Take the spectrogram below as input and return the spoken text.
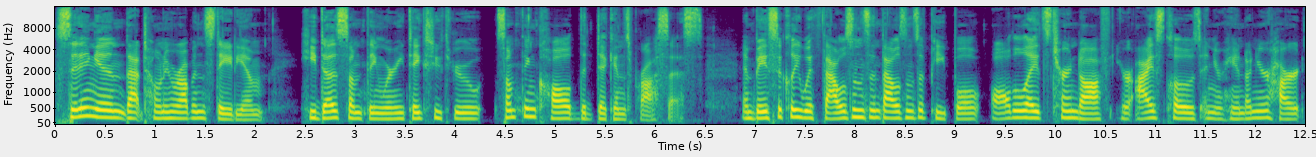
Sitting in that Tony Robbins stadium, he does something where he takes you through something called the Dickens process. And basically, with thousands and thousands of people, all the lights turned off, your eyes closed, and your hand on your heart,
